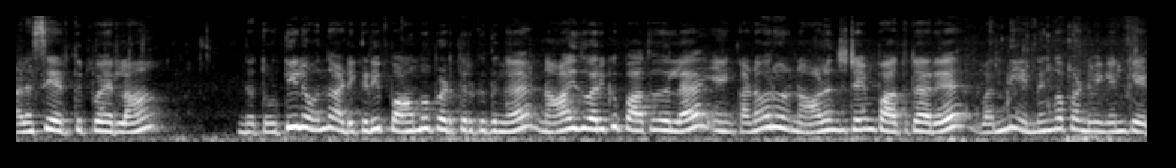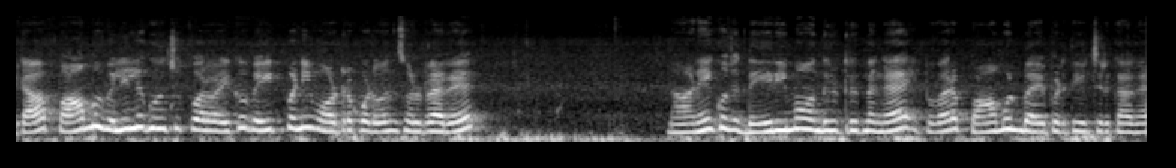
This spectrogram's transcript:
அலசி எடுத்துகிட்டு போயிடலாம். இந்த தொட்டியில் வந்து அடிக்கடி பாம்பு படுத்துருக்குதுங்க. நான் இது வரைக்கும் பார்த்ததில்ல. என் கணவர் ஒரு நாலஞ்சு டைம் பார்த்துட்டாரு. வந்து என்னங்க பண்ணுவீங்கன்னு கேட்டால் பாம்பு வெளியில் குதிச்சு போகிற வரைக்கும் வெயிட் பண்ணி மோட்டர் போடுவேன்னு சொல்கிறாரு நானே கொஞ்சம் தைரியமாக வந்துக்கிட்டு இருந்தேங்க. இப்போ வர பாம்புன்னு பயப்படுத்தி வச்சுருக்காங்க.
